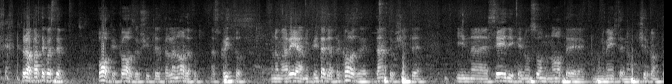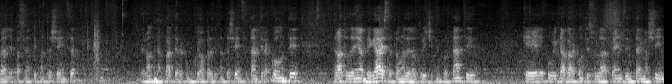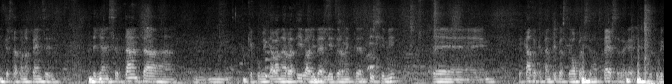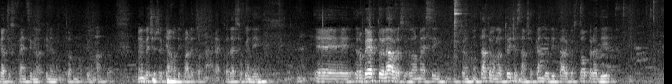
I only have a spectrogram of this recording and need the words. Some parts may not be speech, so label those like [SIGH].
[LAUGHS] Però a parte queste poche cose uscite per la Nord, appunto, ha scritto una marea, un'infinità di altre cose, tante uscite in eh, sedi che non sono note comunemente, non circolano tra gli appassionati di fantascienza, però a parte era comunque opera di fantascienza, tanti racconti. Tra l'altro Daniela Piegai è stata una delle autrici più importanti che pubblicava racconti sulla fanzine Time Machine, che è stata una fanzine degli anni 70 mh, che pubblicava narrativa a livelli veramente altissimi. E, peccato che tante di queste opere siano perse perché le pubblicate su Fencing alla fine non tornano più, no? Noi invece cerchiamo di farle tornare. Ecco, adesso quindi eh, Roberto e Laura si sono messi in, sono in contatto con l'autrice, stanno cercando di fare quest'opera di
